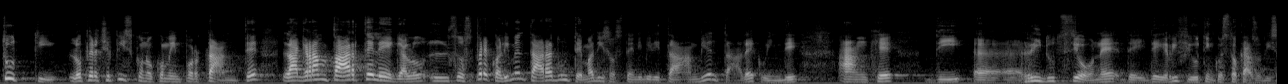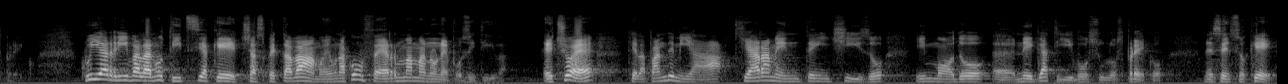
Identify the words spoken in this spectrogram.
Tutti lo percepiscono come importante, la gran parte lega lo, lo spreco alimentare ad un tema di sostenibilità ambientale, quindi anche di eh, riduzione dei, dei rifiuti, in questo caso di spreco. Qui arriva la notizia che ci aspettavamo, è una conferma ma non è positiva, e cioè che la pandemia ha chiaramente inciso in modo eh, negativo sullo spreco, nel senso che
